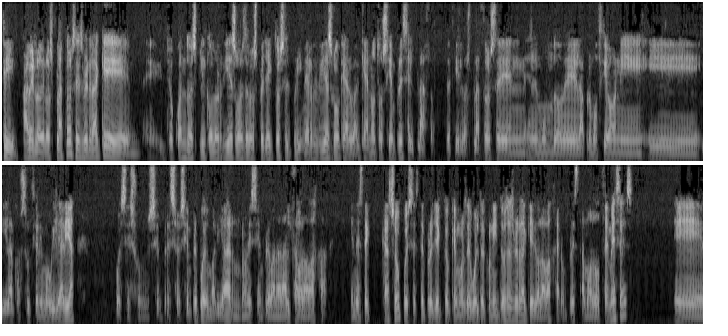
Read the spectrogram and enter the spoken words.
Sí, a ver, lo de los plazos es verdad que eh, yo cuando explico los riesgos de los proyectos, el primer riesgo que, anoto siempre es el plazo. Es decir, los plazos en, el mundo de la promoción y, la construcción inmobiliaria, pues es un, siempre, siempre pueden variar, ¿no? Y siempre van al alza o a la baja. En este caso, pues este proyecto que hemos devuelto con hitos es verdad que ha ido a la baja. Era un préstamo a 12 meses eh,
